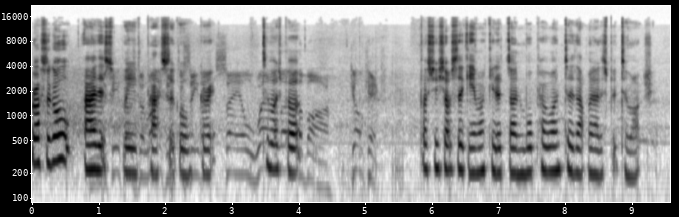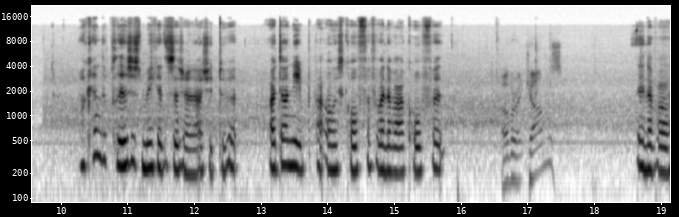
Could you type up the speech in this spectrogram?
Across the goal, and it's way past the goal. Great. Too much power. First few shots of the game, I could have done more power into that one, I just put too much. Why can't the players just make a decision and actually do it? I don't need I always call for it whenever I call for it. Over it comes. It never,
